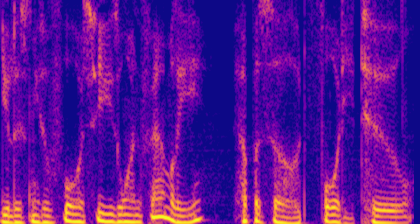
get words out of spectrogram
You're listening to Four Seas One Family, episode 42.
